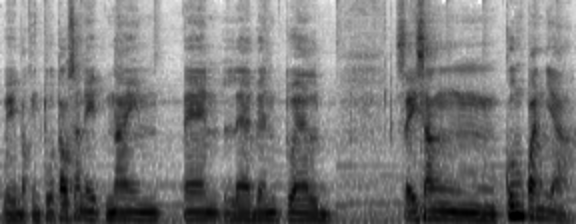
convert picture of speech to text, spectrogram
way back in 2008, 9, 10, 11, 12, sa isang kumpanya,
